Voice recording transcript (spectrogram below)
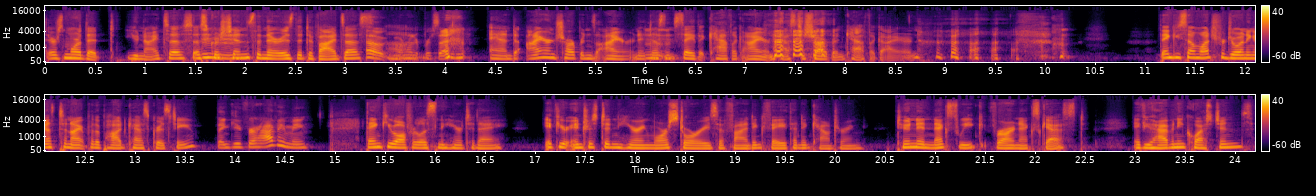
there's more that unites us as Christians than there is that divides us. Oh, Um, 100%. and iron sharpens iron. It doesn't say that Catholic iron has to sharpen Catholic iron. Thank you so much for joining us tonight for the podcast, Christy. Thank you for having me. Thank you all for listening here today. If you're interested in hearing more stories of finding faith and encountering, tune in next week for our next guest. If you have any questions,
